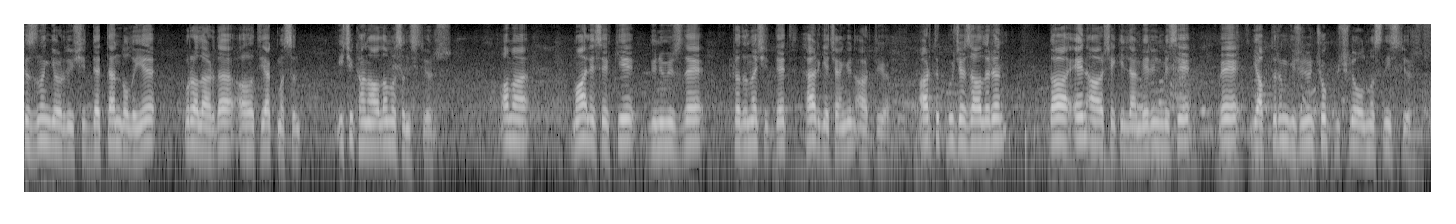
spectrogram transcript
kızının gördüğü şiddetten dolayı buralarda ağıt yakmasın, içi kan ağlamasın istiyoruz. Ama maalesef ki günümüzde kadına şiddet her geçen gün artıyor. Artık bu cezaların daha en ağır şekilde verilmesi ve yaptırım gücünün çok güçlü olmasını istiyoruz.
